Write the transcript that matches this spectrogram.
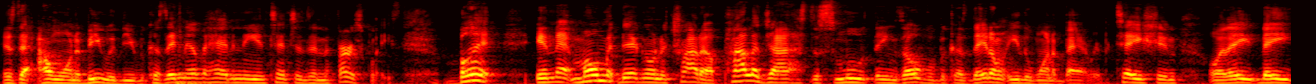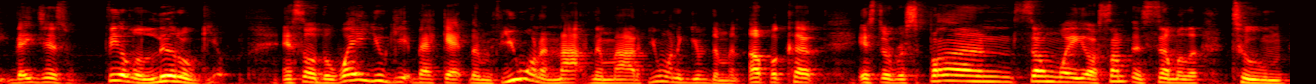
is that I want to be with you because they never had any intentions in the first place. But in that moment, they're going to try to apologize to smooth things over because they don't either want a bad reputation or they they they just feel a little guilt. And so the way you get back at them, if you want to knock them out, if you want to give them an uppercut, is to respond some way or something similar to,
